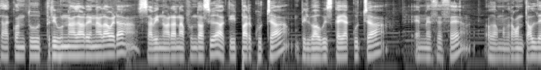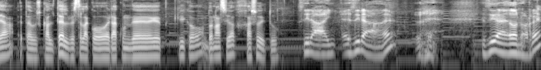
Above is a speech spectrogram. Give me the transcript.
Eta kontu tribunalaren arabera, Sabino Arana Fundazioak Ipar Kutxa, Bilbao Bizkaia Kutxa, MCC, Oda Mondragon Taldea, eta Euskaltel bestelako erakundekiko donazioak jaso ditu. Ez dira, ez dira, eh? Ez dira edo norre,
